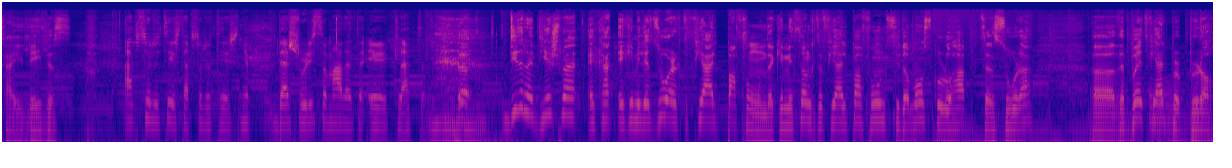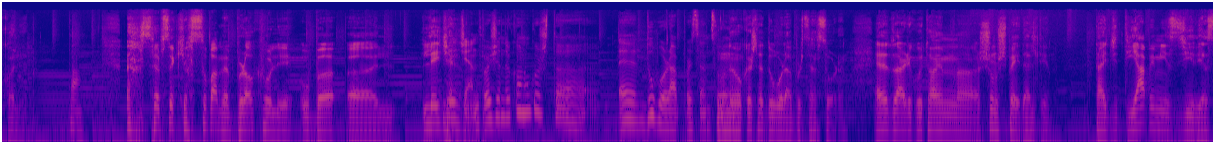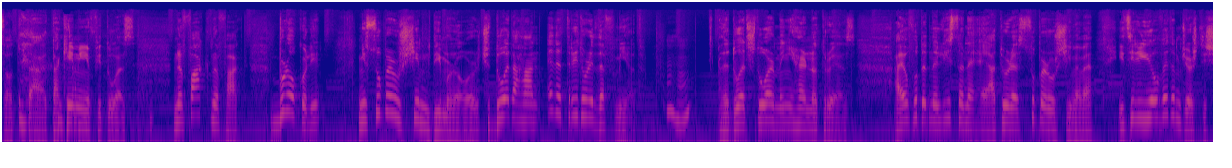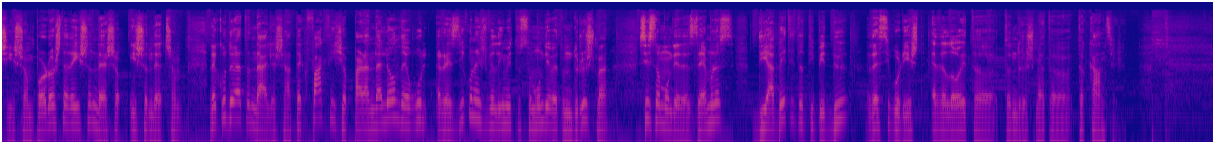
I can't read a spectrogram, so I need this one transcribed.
kësaj Lejlës. Absolutisht, absolutisht, një dashurie së madhe të Eric Clapton. Ditën e djeshme e ka e kemi lexuar këtë fjalë pafund, e kemi thënë këtë fjalë pafund, sidomos kur u hap censura. Uh, dhe bëhet fjalë po. për brokoli. Po. Sepse kjo supa me brokoli u bë uh, legjendë. Legjendë, por që ndërkohë nuk është e duhura për censurën. Nuk është e duhura për censurën. Edhe do ta rikujtojmë uh, shumë shpejt Altin. Ta t'i japim një zgjidhje sot, ta ta kemi një fitues. Në fakt, në fakt, brokoli, një super ushqim dimëror që duhet ta hanë edhe të rriturit dhe fëmijët. Mhm. Mm dhe duhet shtuar menjëherë në tryezë. Ajo futet në listën e atyre super ushqimeve, i cili jo vetëm që është i shijshëm, por është edhe i shëndetshëm, i shëndetshëm. Dhe ku doja të ndalesha, tek fakti që parandalon dhe ul rrezikun e zhvillimit të sëmundjeve të ndryshme, si sëmundjet e zemrës, diabetit të tipit 2 dhe sigurisht edhe lloje të ndryshme të të kancerit.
